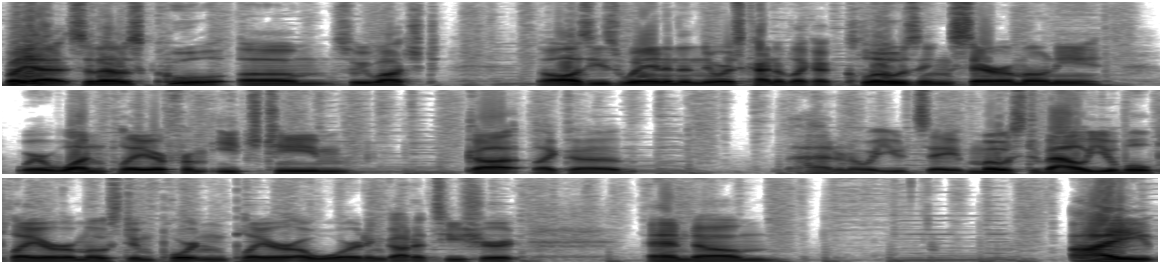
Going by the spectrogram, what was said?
But yeah, so that was cool. Um, so we watched the Aussies win, and then there was kind of like a closing ceremony where one player from each team got like a, I don't know what you'd say, most valuable player or most important player award and got a T-shirt. And um, I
